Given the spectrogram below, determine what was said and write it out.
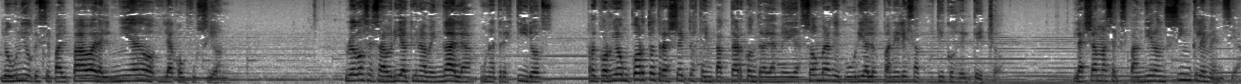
Lo único que se palpaba era el miedo y la confusión. Luego se sabría que una bengala, una tres tiros, recorrió un corto trayecto hasta impactar contra la media sombra que cubría los paneles acústicos del techo. Las llamas se expandieron sin clemencia,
